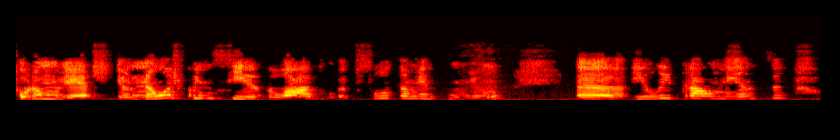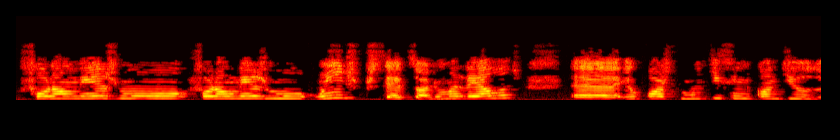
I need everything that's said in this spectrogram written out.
foram mulheres. Eu não as conhecia de lado absolutamente nenhum Uh, e literalmente foram mesmo, foram mesmo ruins, percebes? Olha, uma delas, uh, eu posto muitíssimo conteúdo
